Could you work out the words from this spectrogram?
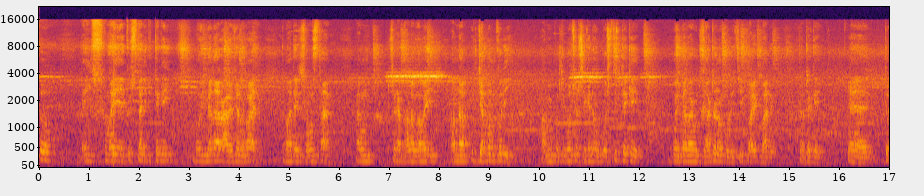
তো এই সময়ে একুশ তারিখ থেকেই বইমেলার আয়োজন হয় তোমাদের সংস্থার এবং সেটা ভালোভাবেই আমরা উদযাপন করি। আমি প্রতি বছর সেখানে উপস্থিত থেকে বইমেলার উদ্ঘাটনও করেছি কয়েকবার ওটাকে। তো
